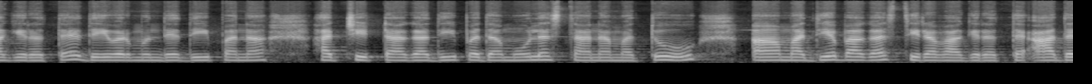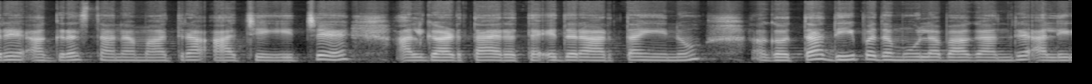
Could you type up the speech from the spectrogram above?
ಆಗಿರುತ್ತೆ. ದೇವರ ಮುಂದೆ ದೀಪನ ಹಚ್ಚಿಟ್ಟಾಗ ದೀಪದ ಮೂಲ ಸ್ಥಾನ ಮತ್ತು ಮಧ್ಯಭಾಗ ಸ್ಥಿರವಾಗಿರುತ್ತೆ. ಆದರೆ ಅಗ್ರಸ್ಥಾನ ಮಾತ್ರ ಆಚೆ ಈಚೆ ಅಲ್ಗಾಡ್ತಾ ಇರುತ್ತೆ. ಇದರ ಅರ್ಥ ಏನು? ಗೊತ್ತಾ? ದೀಪದ ಮೂಲ ಭಾಗ ಅಂದರೆ ಅಲ್ಲಿ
